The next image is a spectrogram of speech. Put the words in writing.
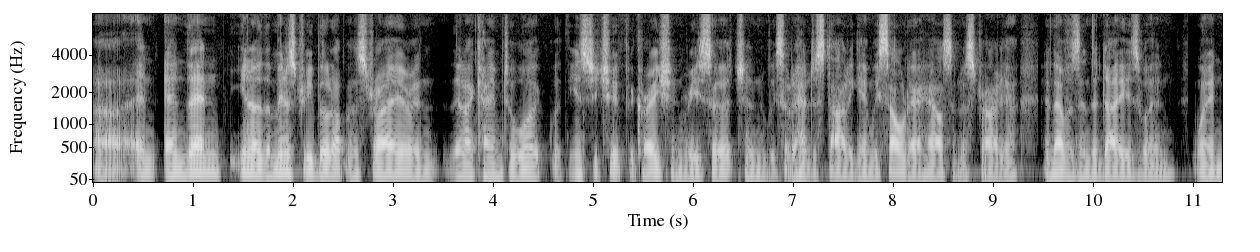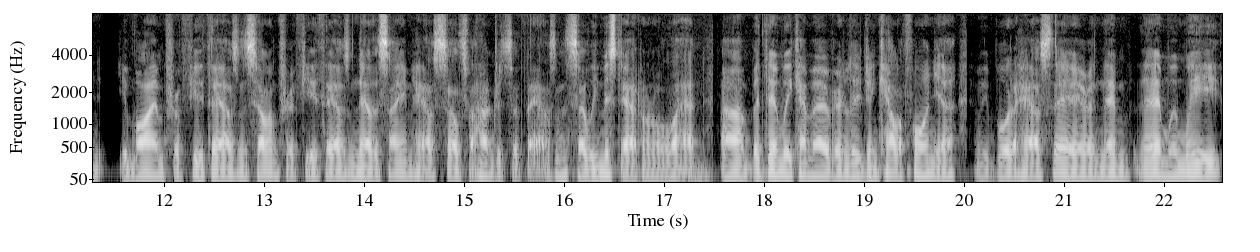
Uh, and, and then, you know, the ministry built up in Australia. And then I came to work with the Institute for Creation Research. And we sort of had to start again. We sold our house in Australia. And that was in the days when, when you buy them for a few thousand, sell them for a few thousand. Now the same house sells for hundreds of thousands. So we missed out on all that. Uh, but then we came over and lived in California and we bought a house there. And then, then when we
